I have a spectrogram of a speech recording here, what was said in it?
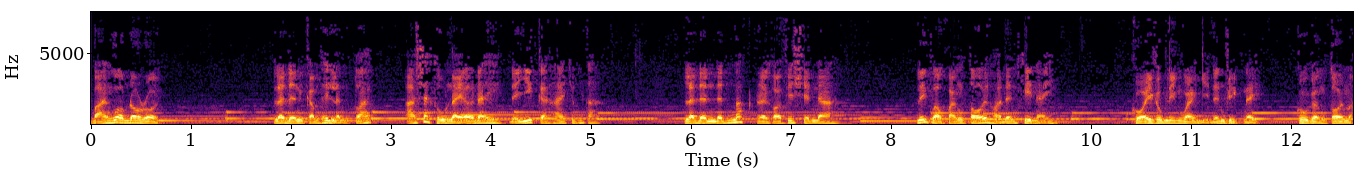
bạn của ông đâu rồi? Landon cảm thấy lạnh toát. À sát thủ này ở đây để giết cả hai chúng ta. Landon đánh mắt rời khỏi phía Sena. Liếc vào khoảng tối hỏi đến khi nãy. Cô ấy không liên quan gì đến việc này. Cô gần tôi mà.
